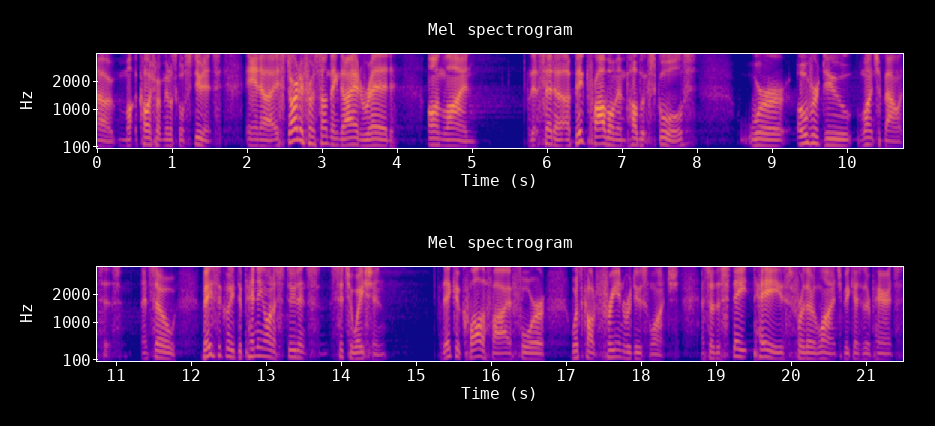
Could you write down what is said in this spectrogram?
uh, College Park Middle School students. And uh, it started from something that I had read online that said a, a big problem in public schools were overdue lunch balances. And so basically, depending on a student's situation, they could qualify for what's called free and reduced lunch. And so the state pays for their lunch because their parents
